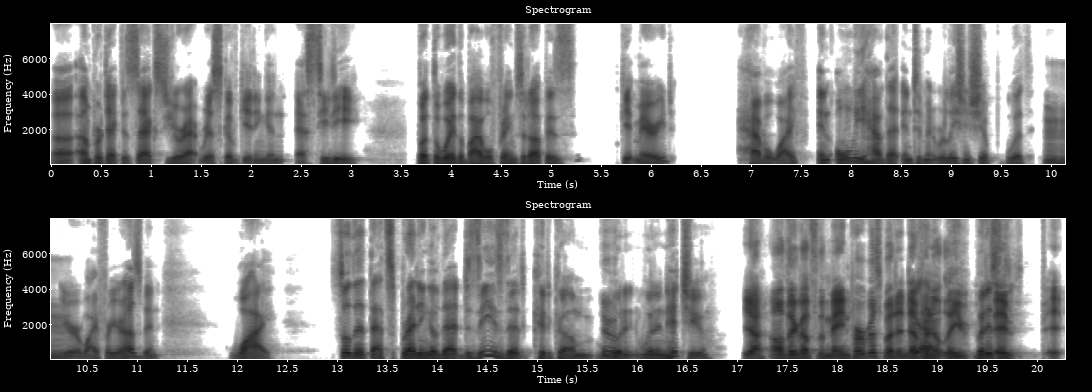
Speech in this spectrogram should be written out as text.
uh, unprotected sex, you're at risk of getting an STD. But the way the Bible frames it up is get married, have a wife, and only have that intimate relationship with Mm-hmm. your wife or your husband. Why? So that that spreading of that disease that could come Yeah. wouldn't wouldn't hit you. Yeah, I don't think that's the main purpose, but it Yeah, definitely but it's it, it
